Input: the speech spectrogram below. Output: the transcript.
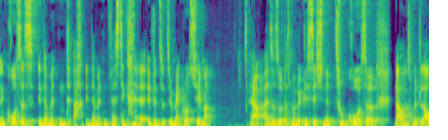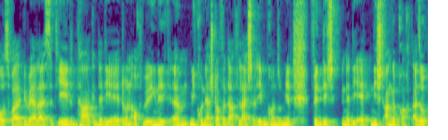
Ein großes Intermittent, ach, Intermittent Fasting, If it's your Macros Schema ja, also so, dass man wirklich sich eine zu große Nahrungsmittelauswahl gewährleistet, jeden Tag in der Diät und auch wenig ähm, Mikronährstoffe da vielleicht halt eben konsumiert, finde ich in der Diät nicht angebracht. Also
